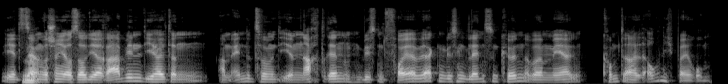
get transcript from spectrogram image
jetzt dann wahrscheinlich auch Saudi-Arabien, die halt dann am Ende zwar mit ihrem Nachtrennen und ein bisschen Feuerwerk ein bisschen glänzen können, aber mehr kommt da halt auch nicht bei rum.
